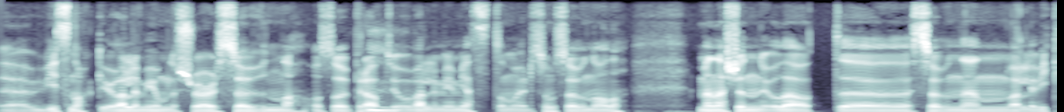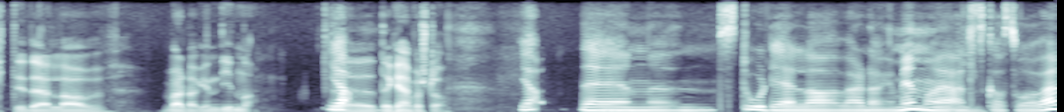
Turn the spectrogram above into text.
eh, vi snakker jo veldig mye om det sjøl, søvn, da, og så prater Mm. jo veldig mye om gjestene våre som søvn òg, da. Men jeg skjønner jo da at uh, søvn er en veldig viktig del av hverdagen din, da. Det, Ja. det kan jeg forstå. Det er en, eh, stor del av hverdagen min, og jeg elsker å sove.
